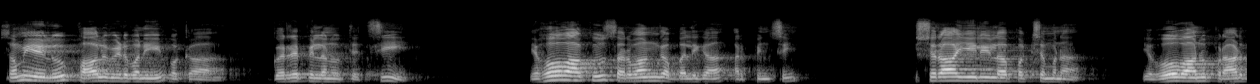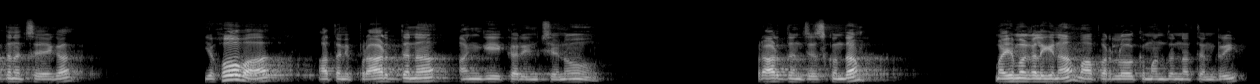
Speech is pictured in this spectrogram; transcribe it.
సమయేలు పాలు విడవని ఒక గొర్రె పిల్లను తెచ్చి యహోవాకు సర్వాంగ బలిగా అర్పించి ఇస్రాయేలీల పక్షమున యహోవాను ప్రార్థన చేయగా యహోవా అతని ప్రార్థన అంగీకరించెను. ప్రార్థన చేసుకుందాం. మహిమ కలిగిన మా పరలోకమందున్న తండ్రి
